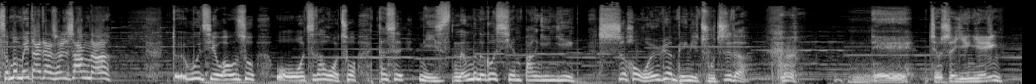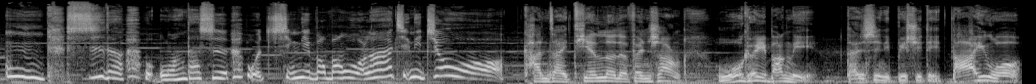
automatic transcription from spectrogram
怎么没带在身上呢？对不起，王叔，我我知道？我错，但是你能不能够先帮英英？事后我会任凭你处置的。哼。你就是莹莹？嗯，是的，王大师，我请你帮帮我啦，请你救我。看在天乐的份上，我可以帮你，但是你必须得答应我，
